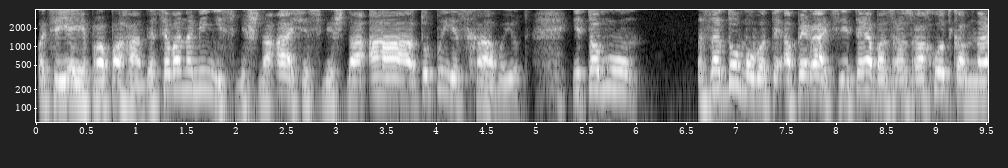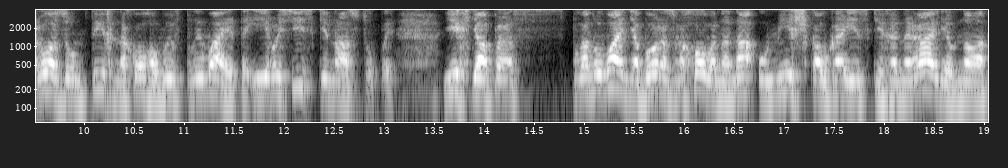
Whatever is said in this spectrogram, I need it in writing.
оцієї пропаганди? Це вона мені смішна, Асі смішна, а тупі схавають. І тому задумувати операції треба з розрахунком на розум тих, на кого ви впливаєте. І російські наступи, їхнє опе- с- планування було розраховано на умішка українських генералів, на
